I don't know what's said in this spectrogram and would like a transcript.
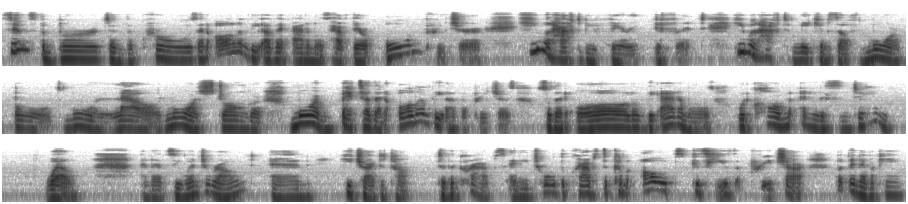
since the birds and the crows and all of the other animals have their own preacher, he will have to be very different. He will have to make himself more bold, more loud, more stronger, more better than all of the other preachers, so that all of the animals would come and listen to him. Well, Anansi went around and he tried to talk to the crabs and he told the crabs to come out because he is a preacher, but they never came.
